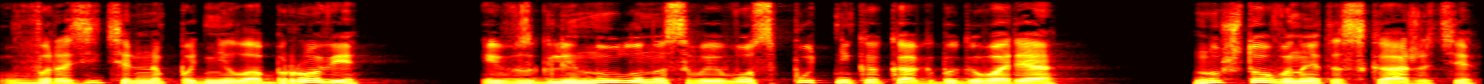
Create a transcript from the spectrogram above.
выразительно подняла брови и взглянула на своего спутника, как бы говоря, «Ну что вы на это скажете?»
